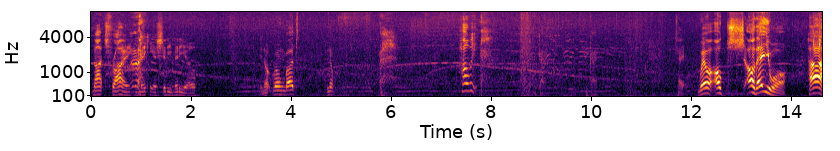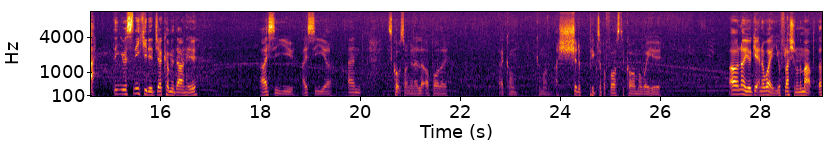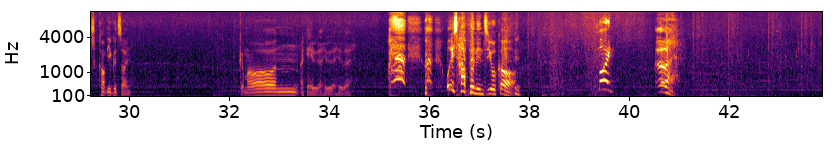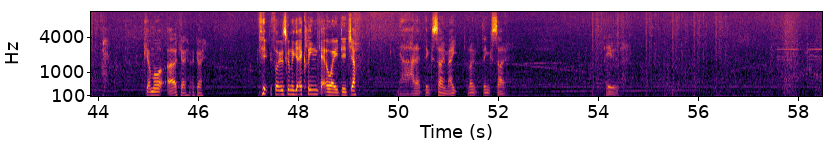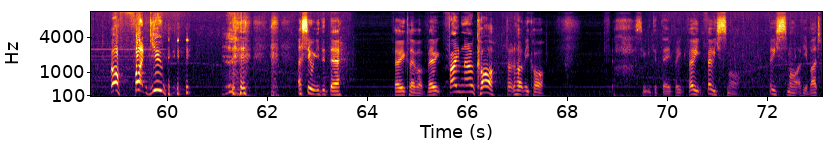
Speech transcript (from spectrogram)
not trying and making a shitty video. You're not wrong, bud. You're. How we? Okay. Okay. Okay. Where? Are... Oh, oh, there you are. Ha! Think you were sneaky, did you? Coming down here. I see you. I see you. And this cop's not gonna let up, are they? Come on. Come on. I should have picked up a faster car on my way here. Oh no, you're getting away. You're flashing on the map. That can't be a good sign. Come on. Okay, here we go. Here we go. Here we go. what is happening to your car? Mine. Ugh. Come on. Uh, okay. Okay. Think, thought you was gonna get a clean getaway, did ya? Nah, I don't think so, mate. I don't think so. Here we go. Oh, fuck you! I see what you did there. Very clever. Very. Very no, car! Don't hurt me, car. I see what you did there. Very, very, very smart. Very smart of you, bud.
